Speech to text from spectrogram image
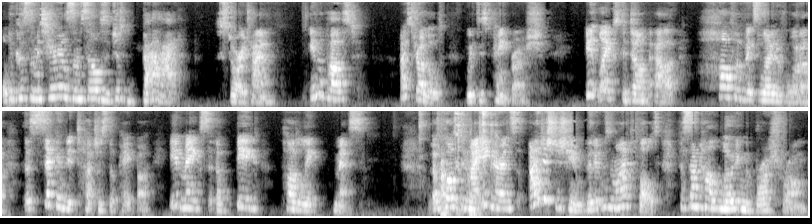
or because the materials themselves are just bad. Story time. In the past, I struggled with this paintbrush. It likes to dump out half of its load of water the second it touches the paper. It makes a big puddly mess. Of course, in my ignorance, I just assumed that it was my fault for somehow loading the brush wrong,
